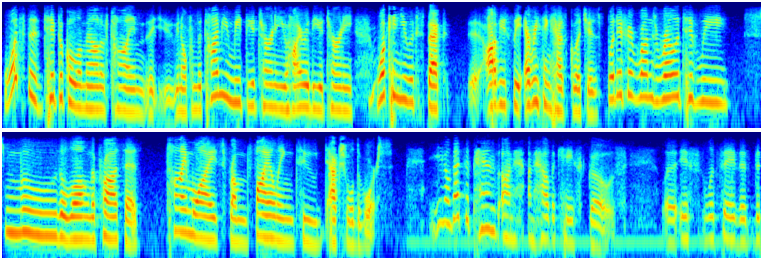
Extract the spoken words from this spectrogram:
What's the typical amount of time that you, you know, from the time you meet the attorney, you hire the attorney? What can you expect? Uh, obviously, everything has glitches, but if it runs relatively smooth along the process, time-wise, from filing to actual divorce you know that depends on on how the case goes. Uh, if let's say that the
